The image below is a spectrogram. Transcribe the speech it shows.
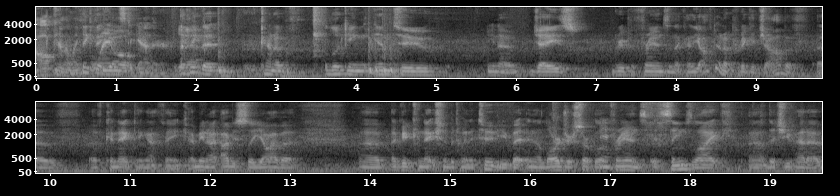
all kind of like think blends you'll- together. I think that kind of looking into, you know, Jay's group of friends and that kind of, y'all have done a pretty good job of, of, of connecting, I think. I mean, I, obviously, y'all have a, uh, a good connection between the two of you, but in a larger circle Yeah. of friends, it seems like uh, that you've had a,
